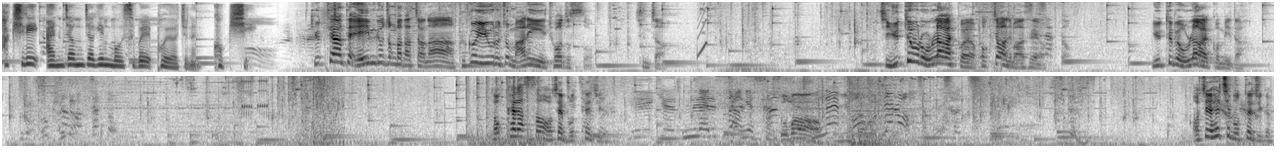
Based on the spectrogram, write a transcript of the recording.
확실히 안정적인 모습을 보여주는 콕씨. 어. 규태한테 에임 교정 받았잖아 그거 이후로 좀 많이 좋아졌어 진짜 지금 유튜브로 올라갈 거예요 걱정하지 마세요 유튜브에 올라갈 겁니다 덕해졌어 어차피 못해 지금 내 땅에서 쏘봐 내. 어차피 해치 못해 지금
